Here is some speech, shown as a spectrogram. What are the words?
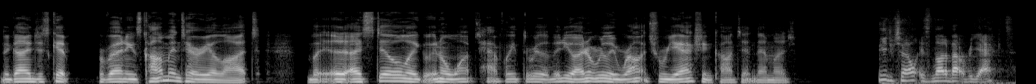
the guy just kept providing his commentary a lot, but uh, I still like you know watch halfway through the video. I don't really watch reaction content that much, YouTube channel is not about react,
